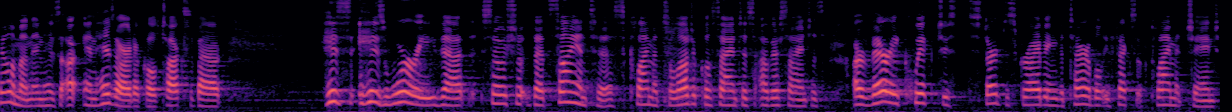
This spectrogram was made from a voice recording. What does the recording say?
Kelemen in his, ar- in his article talks about his, his worry that, social, that scientists, climatological scientists, other scientists, are very quick to start describing the terrible effects of climate change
